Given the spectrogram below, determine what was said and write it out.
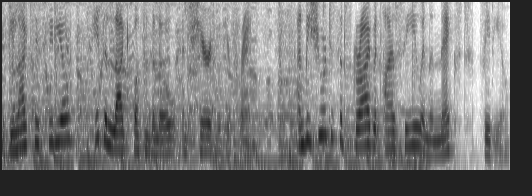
If you liked this video, hit the like button below and share it with your friends. And be sure to subscribe and I'll see you in the next video.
